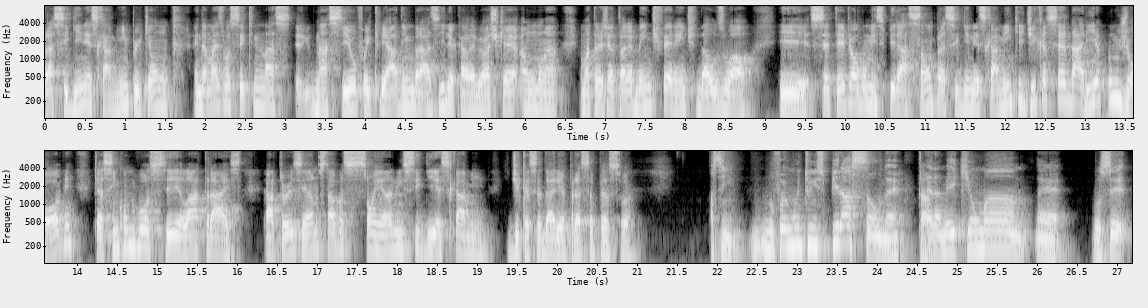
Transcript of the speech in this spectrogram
para seguir nesse caminho, porque é um, ainda mais você que nas, nasceu, foi criado em Brasília, cara, eu acho que é uma, uma trajetória bem diferente da usual. E você teve alguma inspiração para seguir nesse caminho? Que dica você daria para um jovem que, assim como você lá atrás, 14 anos, estava sonhando em seguir esse caminho? Que dica você daria para essa pessoa? Assim, não foi muito inspiração, né? Tá. Era meio que uma. é, você,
